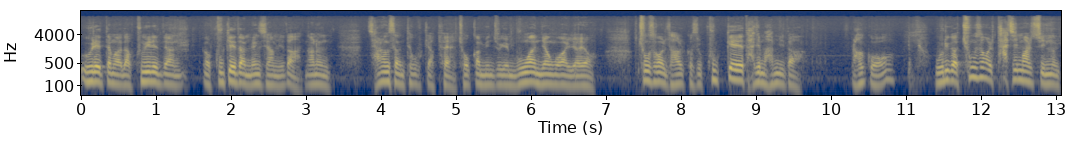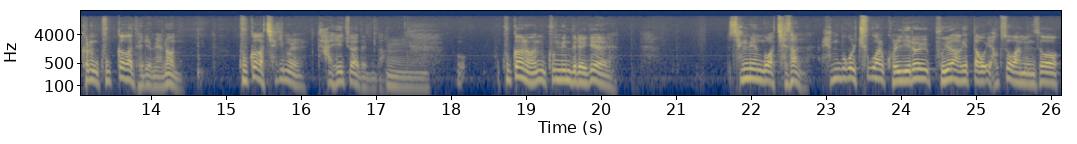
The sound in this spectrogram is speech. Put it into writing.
의뢰 때마다 국민에 대한 어, 국회에 대한 맹세합니다. 나는 자랑스러운 태국기 앞에 조국과 민족의 무한 영광을 위하여 충성을 다할 것을 굳게 다짐합니다. 라고 우리가 충성을 다짐할 수 있는 그런 국가가 되려면은 국가가 책임을 다 해줘야 됩니다. 음, 국가는 국민들에게 생명과 재산, 행복을 추구할 권리를 부여하겠다고 약속하면서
